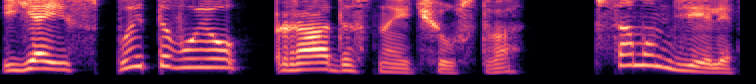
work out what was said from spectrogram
я испытываю радостное чувство. В самом деле,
